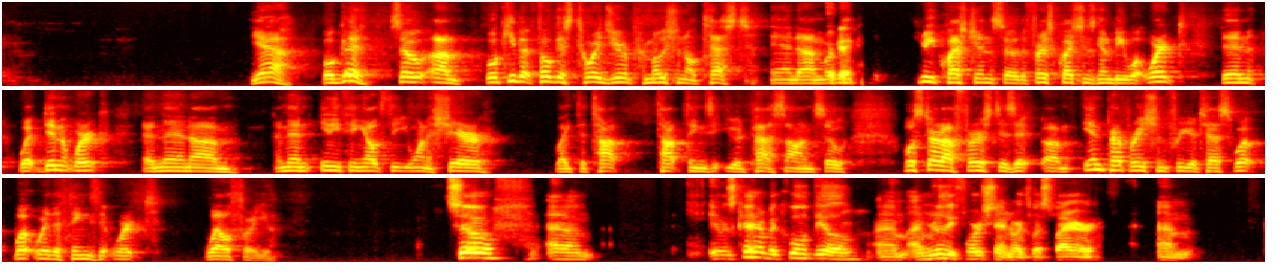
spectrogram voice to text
Yeah. Well, good. So um, we'll keep it focused towards your promotional test, and um, we're okay. going to three questions. So the first question is going to be what worked, then what didn't work, and then um, and then anything else that you want to share, like the top top things that you would pass on. So we'll start off first. Is it um, in preparation for your test? What what were the things that worked well for you? So um, it was kind of a cool deal. Um, I'm really fortunate at Northwest Fire. Um,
